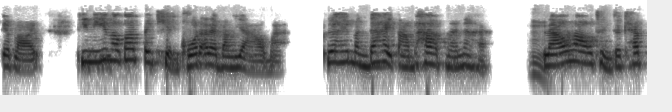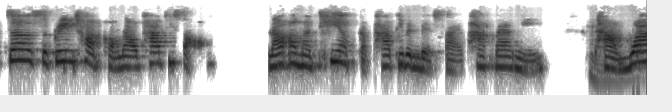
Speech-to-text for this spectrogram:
เรียบร้อย ทีนี้เราก็ไปเขียนโค้ดอะไรบางอย่างออกมา เพื่อให้มันได้ตามภาพนั้นนะคะอืมแล้วเราถึงจะ capture screenshot ของเราภาพที่สองแล้วเอามาเทียบกับภาพที่เป็น baseline ภาพแรกนี้ ถามว่า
